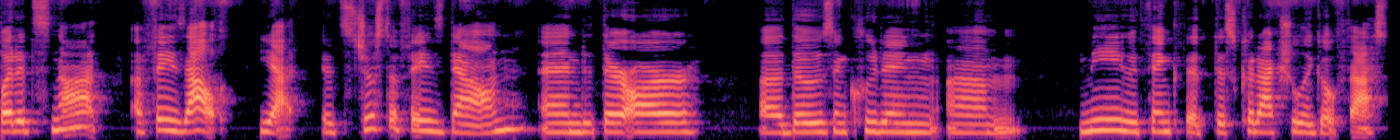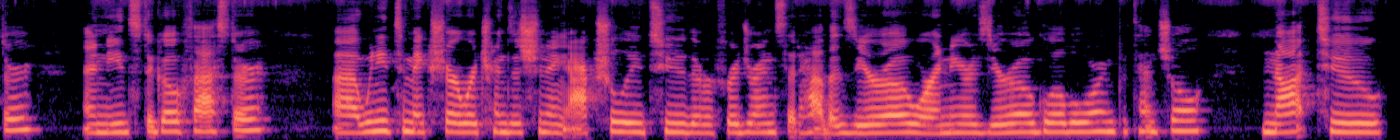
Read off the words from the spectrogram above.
But it's not a phase out yet. It's just a phase down. And there are uh, those, including um, me, who think that this could actually go faster and needs to go faster. Uh, we need to make sure we're transitioning actually to the refrigerants that have a zero or a near zero global warming potential, not to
